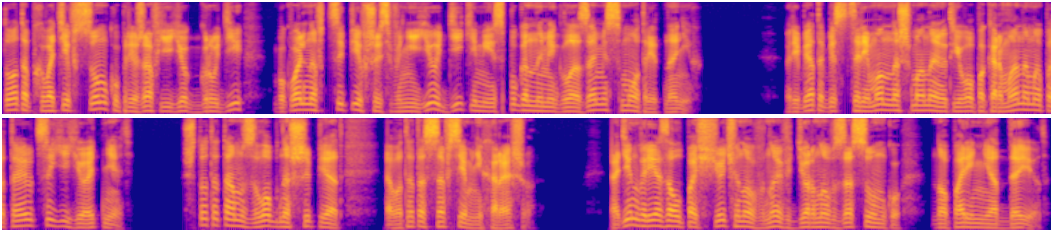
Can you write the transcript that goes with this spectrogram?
Тот, обхватив сумку, прижав ее к груди, буквально вцепившись в нее, дикими испуганными глазами смотрит на них. Ребята бесцеремонно шмонают его по карманам и пытаются ее отнять. Что-то там злобно шипят, а вот это совсем нехорошо. Один врезал пощечину, вновь дернув за сумку, но парень не отдает.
